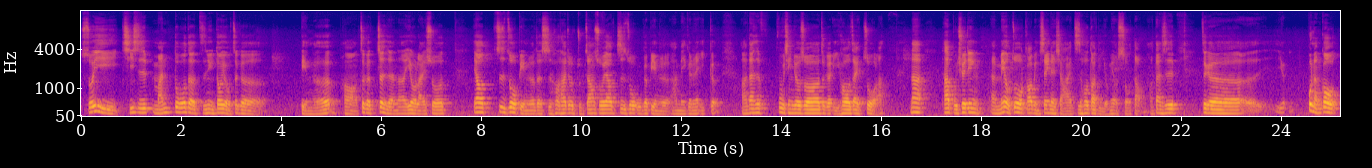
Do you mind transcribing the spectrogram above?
所以其实蛮多的子女都有这个匾额哈，这个证人呢又来说要制作匾额的时候，他就主张说要制作五个匾额啊，每个人一个啊，但是父亲就说这个以后再做了。那他不确定，呃，没有做糕饼生意的小孩之后到底有没有收到啊？但是这个有不能够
